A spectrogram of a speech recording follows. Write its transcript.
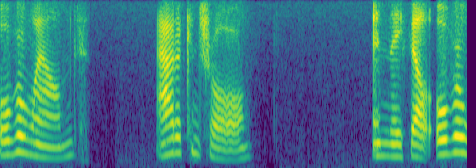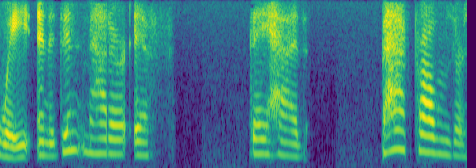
overwhelmed, out of control, and they felt overweight. And it didn't matter if they had back problems or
